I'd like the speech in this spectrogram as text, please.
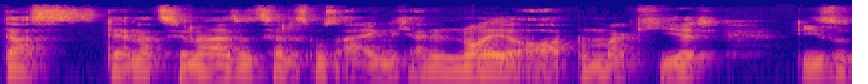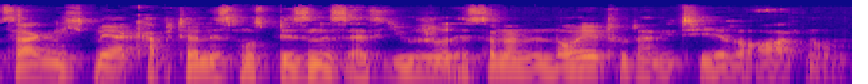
dass der Nationalsozialismus eigentlich eine neue Ordnung markiert, die sozusagen nicht mehr Kapitalismus Business as usual ist, sondern eine neue totalitäre Ordnung.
